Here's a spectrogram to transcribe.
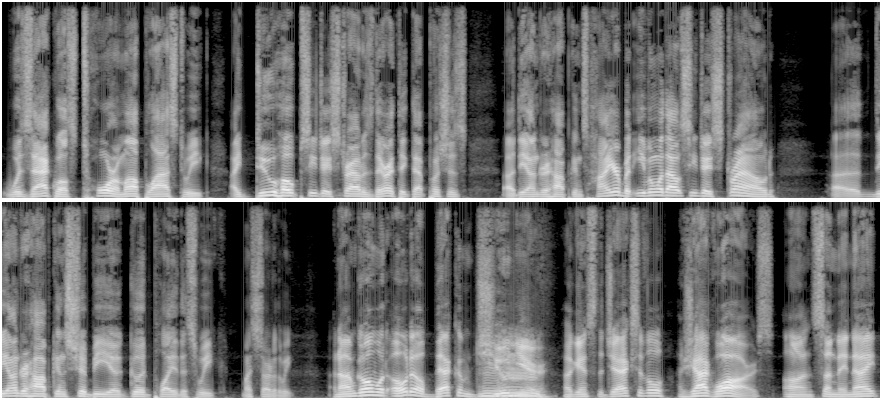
with Zach Wells, tore him up last week. I do hope C.J. Stroud is there. I think that pushes uh, DeAndre Hopkins higher. But even without C.J. Stroud, uh, DeAndre Hopkins should be a good play this week. My start of the week. And I'm going with Odell Beckham Jr. against the Jacksonville Jaguars on Sunday night.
